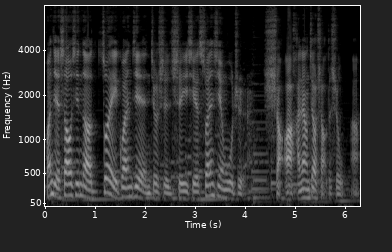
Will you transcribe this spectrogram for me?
缓解烧心的最关键就是吃一些酸性物质少啊，含量较少的食物啊。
